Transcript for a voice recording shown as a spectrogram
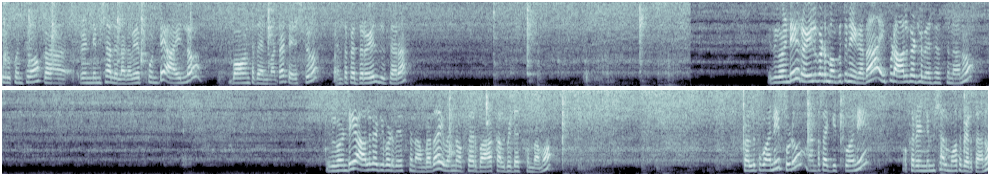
ఇవి కొంచెం ఒక రెండు నిమిషాలు ఇలాగ వేపుకుంటే ఆయిల్లో బాగుంటుంది అనమాట టేస్ట్. ఎంత పెద్ద రొయ్యలు చూసారా? ఇదిగోండి రొయ్యలు కూడా మగ్గుతున్నాయి కదా ఇప్పుడు ఆలుగడ్డలు వేసేస్తున్నాను. ఇదిగోండి ఆలుగడ్డలు కూడా వేసుకున్నాం కదా ఇవన్నీ ఒకసారి బాగా కలిపెట్టేసుకుందాము. కలుపుకొని ఇప్పుడు మంట తగ్గించుకొని ఒక రెండు నిమిషాలు మూత పెడతాను.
